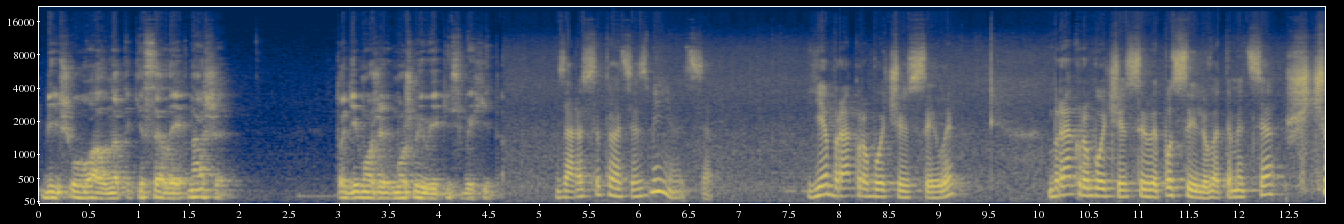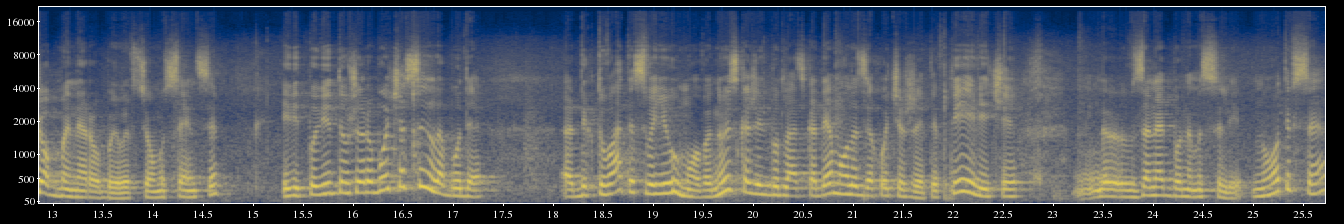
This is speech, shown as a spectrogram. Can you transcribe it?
більшу увагу на такі села, як наше, тоді може можливий якийсь вихід. Зараз ситуація змінюється. Є брак робочої сили. Брак робочої сили посилюватиметься, що б ми не робили в цьому сенсі. І відповідно вже робоча сила буде е, диктувати свої умови. Ну і скажіть, будь ласка, де молодь захоче жити? В Києві чи в занедбаному селі? Ну от і все.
